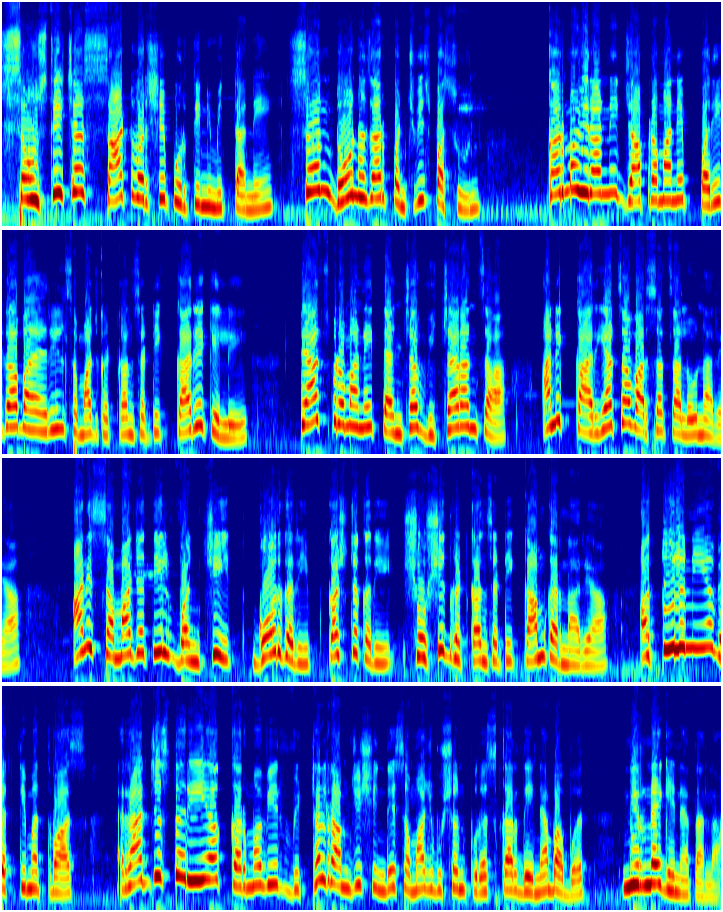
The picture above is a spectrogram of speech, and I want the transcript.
संस्थेच्या साठ वर्षे पूर्तीनिमित्ताने सन दोन हजार पंचवीसपासून कर्मवीरांनी ज्याप्रमाणे परिघाबाहेरील समाज घटकांसाठी कार्य केले त्याचप्रमाणे त्यांच्या विचारांचा आणि कार्याचा वारसा चालवणाऱ्या आणि समाजातील वंचित गोरगरीब कष्टकरी शोषित घटकांसाठी काम करणाऱ्या अतुलनीय व्यक्तिमत्वास राज्यस्तरीय कर्मवीर विठ्ठलरामजी शिंदे समाजभूषण पुरस्कार देण्याबाबत निर्णय घेण्यात आला.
